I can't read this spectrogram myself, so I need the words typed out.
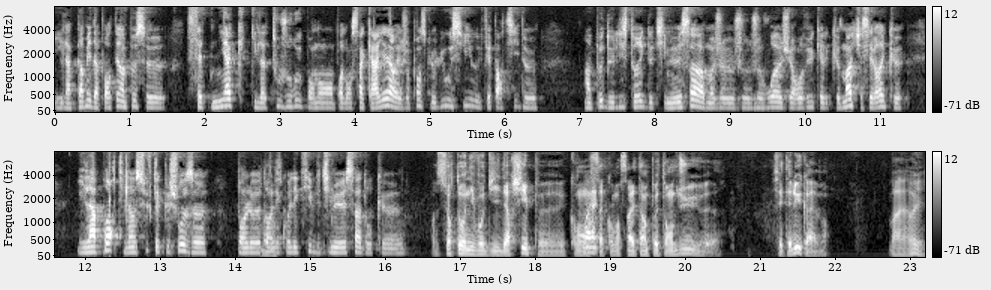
et il a permis d'apporter un peu ce, cette niaque qu'il a toujours eu pendant, pendant sa carrière, et je pense que lui aussi, il fait partie de un peu de l'historique de Team USA. Moi, je, je, je vois, j'ai revu quelques matchs, et c'est vrai que il apporte, il insuffle quelque chose dans, le, dans Bah, les collectifs de Team USA, donc... euh, Surtout au niveau du leadership, euh, quand Ouais. ça commence à être un peu tendu, euh, c'était lui quand même. Bah oui,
